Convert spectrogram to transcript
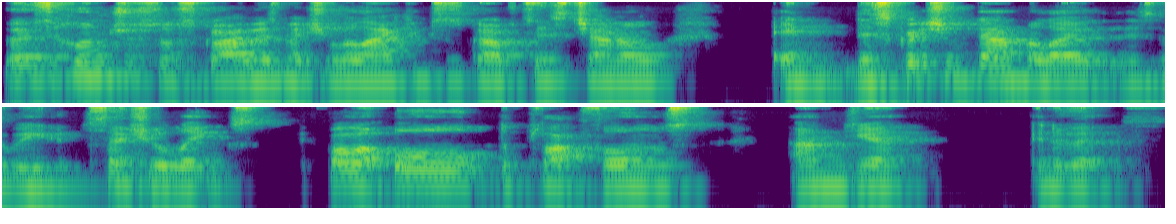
There's hundred subscribers, make sure to like and subscribe to this channel. In the description down below, there's gonna be social links. Follow all the platforms and yeah, in a bit.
